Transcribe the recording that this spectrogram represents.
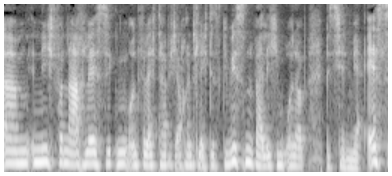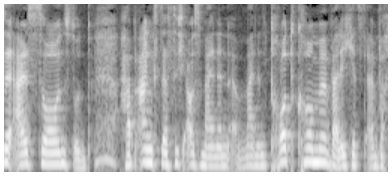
ähm, nicht vernachlässigen und vielleicht habe ich auch ein schlechtes Gewissen, weil ich im Urlaub ein bisschen mehr esse als sonst und habe Angst, dass ich aus meinen, meinen Trott komme, weil ich jetzt einfach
